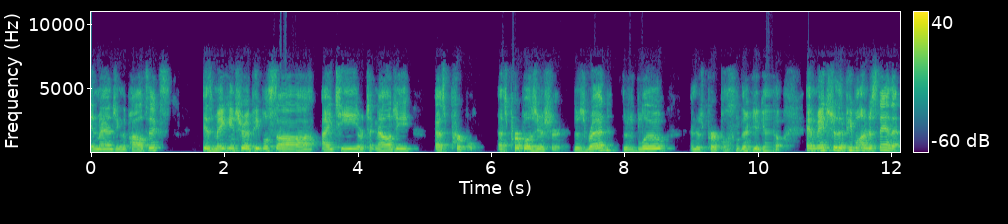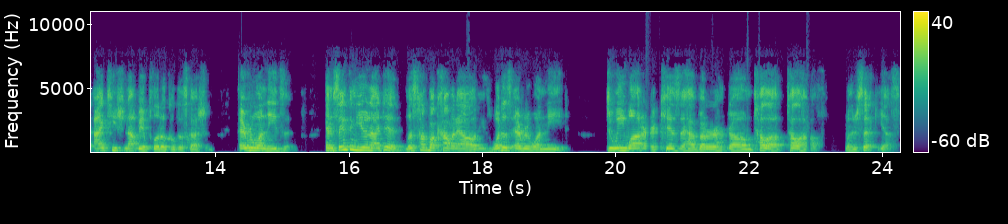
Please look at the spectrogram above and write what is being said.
and managing the politics is making sure that people saw IT or technology as purple, as purple as your shirt. There's red, there's blue, and there's purple. there you go. And make sure that people understand that IT should not be a political discussion. Everyone needs it. And same thing you and I did. Let's talk about commonalities. What does everyone need? Do we want our kids to have better um, tele telehealth when they're sick? Yes.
